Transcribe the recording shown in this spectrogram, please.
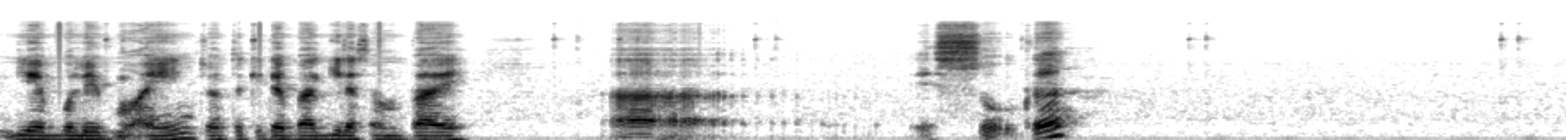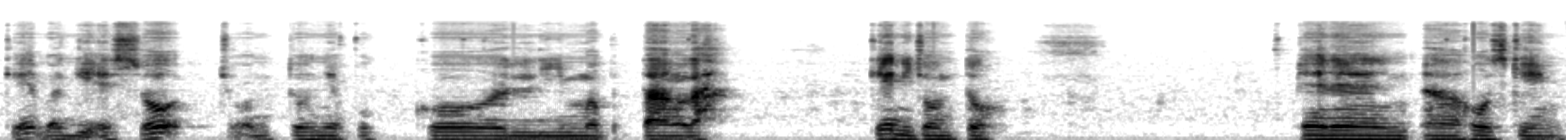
dia boleh main. Contoh kita bagilah sampai uh, esok ke ok bagi esok contohnya pukul 5 petang lah ok ni contoh and then uh, host game.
